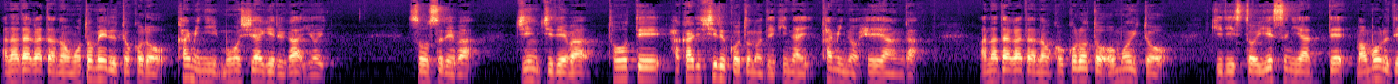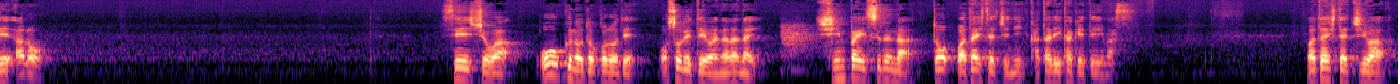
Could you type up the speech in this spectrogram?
あなた方の求めるところを神に申し上げるがよい。そうすれば人知では到底計り知ることのできない神の平安があなた方の心と思いとキリストイエスにあって守るであろう。聖書は多くのところで恐れてはならない心配するなと私たちに語りかけています。私たちは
